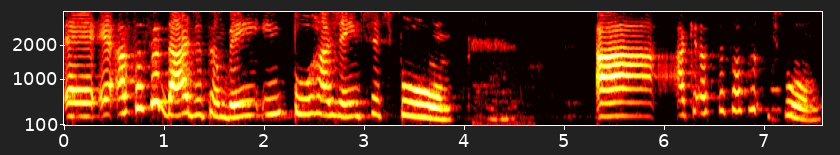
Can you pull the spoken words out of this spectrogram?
é, é, a sociedade também empurra a gente, tipo. A, a- as pessoas, tipo,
